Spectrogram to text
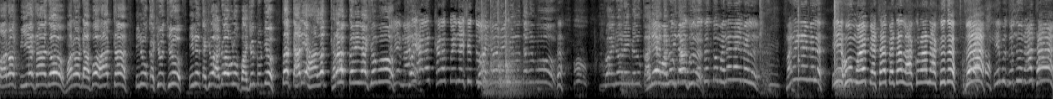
મારો પીએસ જો મારો ડાભો હાથ થા એનું કશું થયું એને કશું આડું આવડું ભાજુ તૂટ્યું તો તારી હાલત ખરાબ કરી નાખ્યો હું. મારી હાલત ખરાબ કરી નાખ્યો તું. એનો નહીં મેલું તને હું. એનો નહીં મેલું અરે કાળિયા ઓનું ગમી કાં જાઉં જુદું છે. તું મને નહીં મળે મને નહીં મળે. એ હું માય પેઠા પેઠા લાકડા નાખ્યું છે. જા એ બધું ના થાય.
